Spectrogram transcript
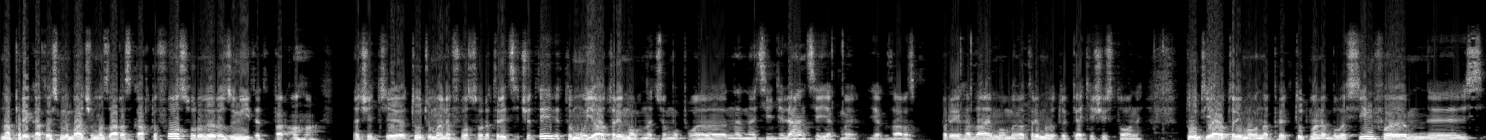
Наприклад, ось ми бачимо зараз карту фосфору, ви розумієте тепер, ага, значить, е, тут у мене фосфор 34, тому я отримав на цьому на, на цій ділянці, як ми як зараз пригадаємо, ми отримали тут 5,6 тонни. Тут я отримав, наприклад, тут в мене було 7, фо- е, с-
